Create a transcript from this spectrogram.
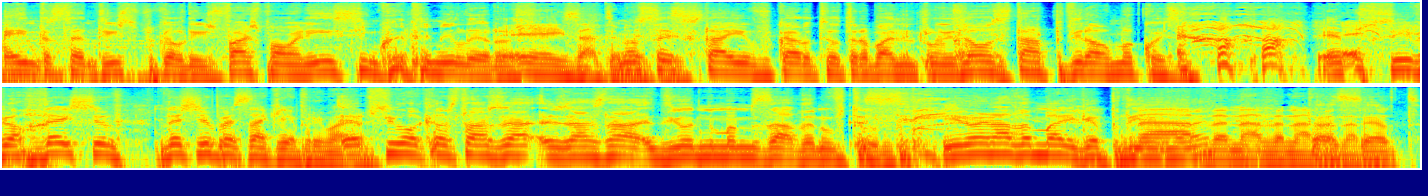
É interessante isto porque ele diz vais para o Marinho 50 mil euros. É exatamente Não sei se isso. está a evocar o teu trabalho em televisão ou se está a pedir alguma coisa. É possível. Deixa-me deixa pensar que é a É primeira. possível que ele está já, já está de olho numa mesada no futuro. E não é nada meiga pedir, Nada, não é? nada, nada, Está nada. certo.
